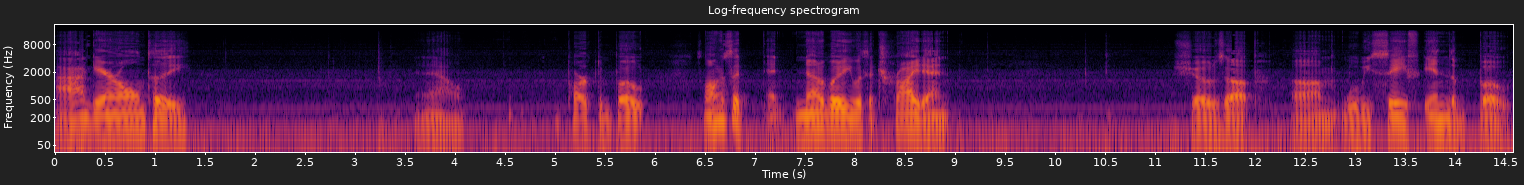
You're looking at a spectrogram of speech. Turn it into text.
I guarantee. Now, park the boat long as the, nobody with a trident shows up, um, we'll be safe in the boat.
